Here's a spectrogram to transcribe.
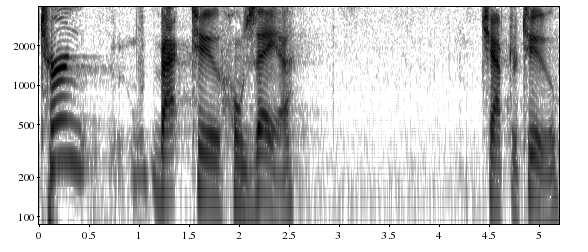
Turn back to Hosea chapter 2.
